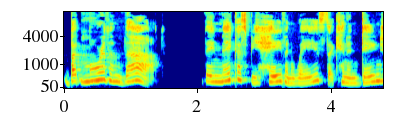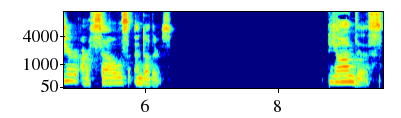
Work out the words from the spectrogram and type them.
But more than that, they make us behave in ways that can endanger ourselves and others. Beyond this,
